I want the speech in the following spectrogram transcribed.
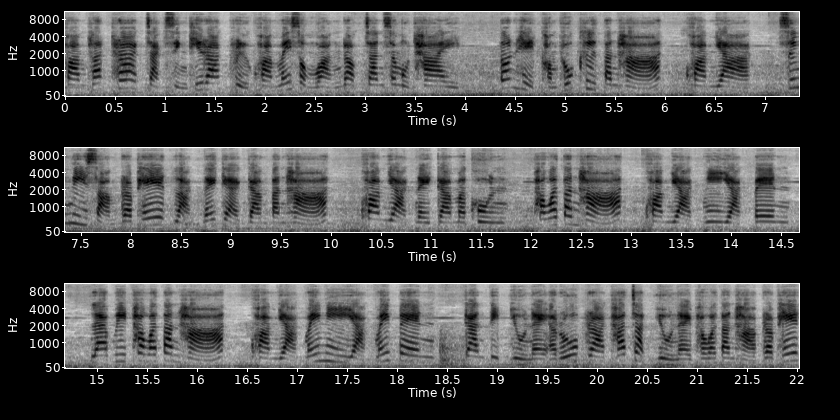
ความพลัดพรากจากสิ่งที่รักหรือความไม่สมหวังดอกจันสมุทัยต้นเหตุของทุกข์คือตัณหา ความอยาก ซึ่งมีสามประเภทหลักได้แก่กามตัณหา ความอยากในกามคุณภาวะตัณหา ความอยากมีอยากเป็น และวิภาวะตัณหา ความอยากไม่มีอยากไม่เป็น การติดอยู่ในอรูปราคะจัดอยู่ในภาวะตัณหาประเภท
